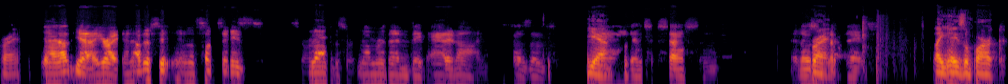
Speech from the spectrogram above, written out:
Right. Yeah, yeah, you're right. And other ci- in some cities start off with a certain number, then they've added on because of Yeah. demand and success and, and those Right. kind of things. Like Hazel Park.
